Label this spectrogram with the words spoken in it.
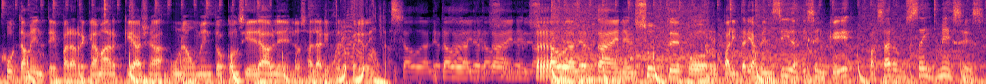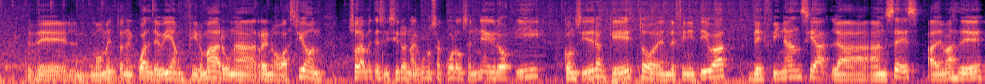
justamente para reclamar que haya un aumento considerable en los salarios de los periodistas. Estado de alerta, en, el, estado de alerta en el subte por paritarias vencidas, dicen que pasaron seis meses del momento en el cual debían firmar una renovación. Solamente se hicieron algunos acuerdos en negro y consideran que esto en definitiva desfinancia la ANSES, además de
